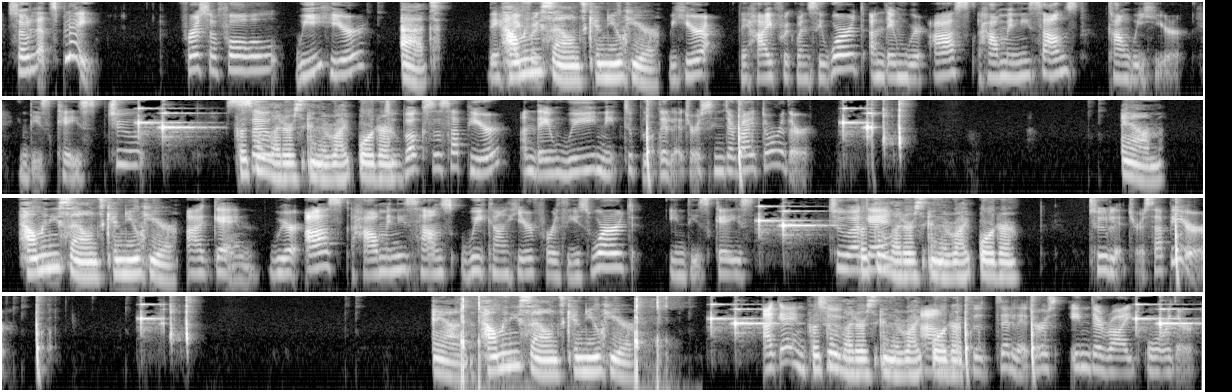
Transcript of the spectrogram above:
So let's play. First of all, we hear At. The How many sounds can you hear? we hear the high frequency word and then we're asked how many sounds can we hear in this case two Put so the letters in the right order. two boxes appear and then we need to put the letters in the right order Am. How many sounds can you hear? again we're asked how many sounds we can hear for this word in this case two again. Put the letters in the right order. Two letters appear And. How many sounds can you hear? again Put two the letters in the right and order. put the letters in the right order.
